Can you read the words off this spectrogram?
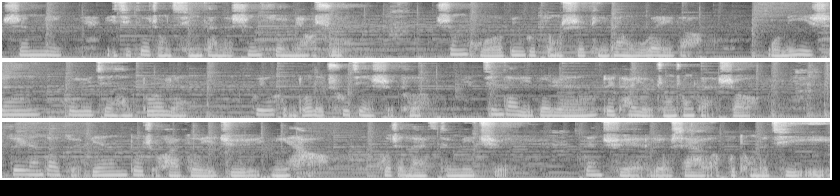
生命以及各种情感的深邃描述。生活并不总是平淡无味的，我们一生会遇见很多人，会有很多的初见时刻。见到一个人，对他有种种感受，虽然到嘴边都只化作一句“你好”或者 “nice to meet you”，但却留下了不同的记忆。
